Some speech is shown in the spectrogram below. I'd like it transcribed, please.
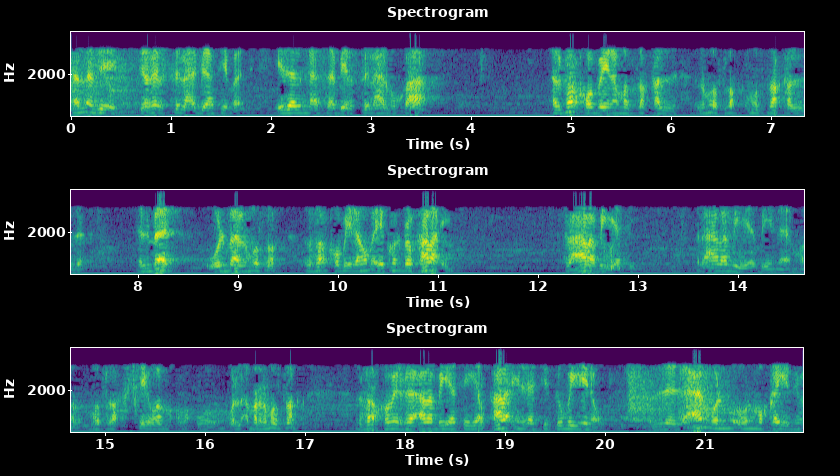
أما في غير اصطلاح باعتماد إذا لم نأسى باصطلاح الفقهاء الفرق بين مطلق المطلق مطلق المال والمال المطلق الفرق بينهما يكون بالقرائن العربية العربية بين مطلق الشيء والأمر المطلق الفرق بين العربية هي القرائن التي تبين العام والمقيد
